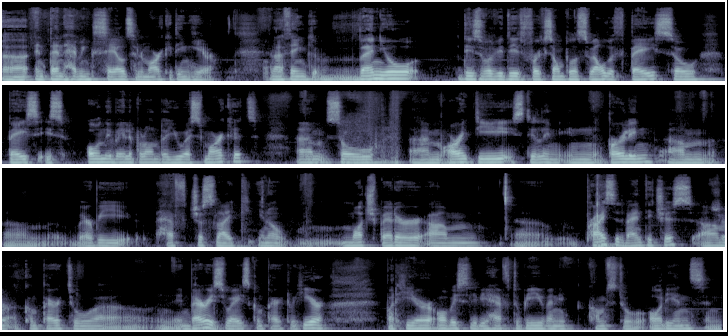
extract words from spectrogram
uh, and then having sales and marketing here. And I think when you, this is what we did, for example, as well with Base. So Base is only available on the US market. Um, so um, R&D is still in, in Berlin, um, um, where we have just like, you know, much better um, uh, price advantages um, sure. compared to, uh, in, in various ways compared to here. But here, obviously, we have to be when it comes to audience and,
